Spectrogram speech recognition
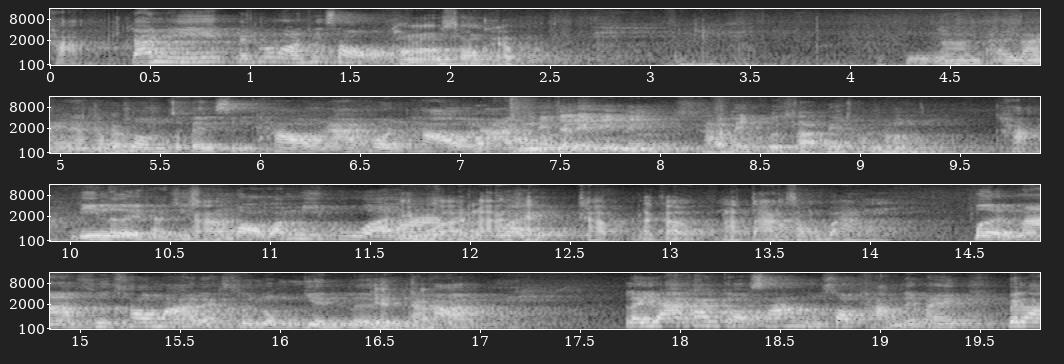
ค่ะ ด้านนี้เป็นห้องนอนที่สองห้องนอนสองครับ โหงานภายในนะท่านผู้ชมจะเป็นสีเทานะโทนเทานะห้องนี้จะเล็กนิดนึงสามเมตรคูณสามเมตรห้องนอน ค่ะ นี่เลยอย่างที่ครับ ช่างบอกว่ามีบัวมีล่างบัวล่างด้วยใช่ครับ แล้วก็หน้าต่างสองบาน เปิดมาคือเข้ามาเลยคือลมเย็นเลยเย็นครับนะคะ ระยะการก่อสร้างหนูสอบถามได้ไหม เวลา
